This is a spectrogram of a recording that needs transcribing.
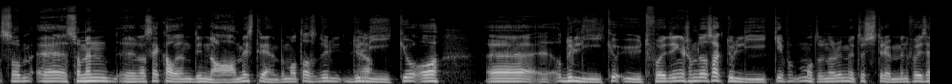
som, eh, som en eh, hva skal jeg kalle en dynamisk trener, på en måte. Altså, du du Ja. liker jo å eh, og du liker jo utfordringer, som du har sagt. Du liker på en måte Når du møter Strømmen, f.eks.,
